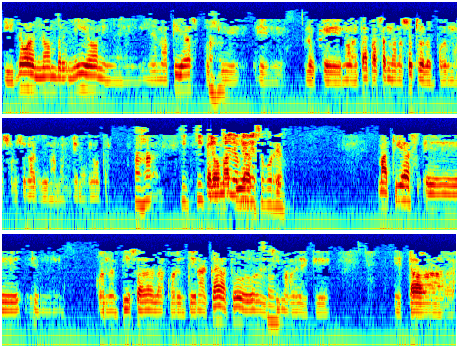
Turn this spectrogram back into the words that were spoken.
y no en nombre mío ni de, ni de Matías, porque eh, lo que nos está pasando a nosotros lo podemos solucionar de una manera o de otra. Ajá. ¿Qué, qué- Pero qué es lo que les ocurrió? Matías, eh, en- cuando empieza la cuarentena acá, todo, Sí. encima de que estaba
